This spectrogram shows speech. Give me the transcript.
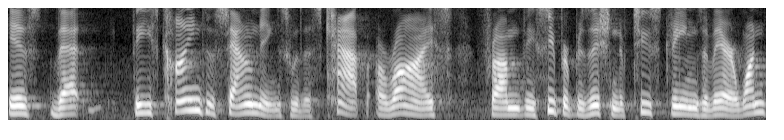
is that these kinds of soundings with this cap arise from the superposition of two streams of air, one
